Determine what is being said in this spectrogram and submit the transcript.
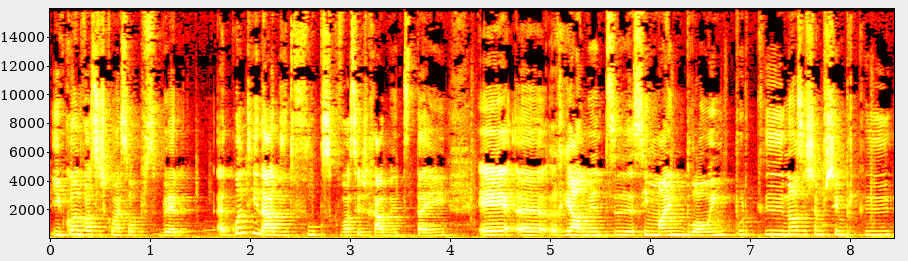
E quando vocês começam a perceber a quantidade de fluxo que vocês realmente têm é uh, realmente assim mind-blowing porque nós achamos sempre que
